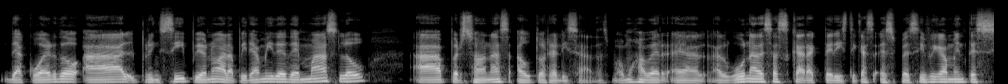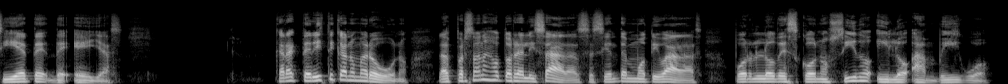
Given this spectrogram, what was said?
de acuerdo al principio, ¿no? A la pirámide de Maslow, a personas autorrealizadas. Vamos a ver eh, algunas de esas características, específicamente siete de ellas. Característica número uno. Las personas autorrealizadas se sienten motivadas por lo desconocido y lo ambiguo.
